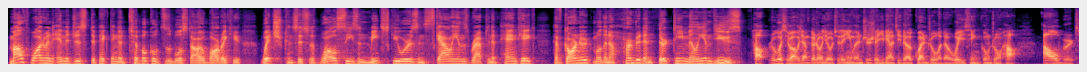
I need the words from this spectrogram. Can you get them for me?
Mouth-watering images depicting a typical Zibo-style barbecue, which consists of well-seasoned meat skewers and scallions wrapped in a pancake, have garnered more than 113 million views. 好，如果喜欢我讲各种有趣的英文知识，一定要记得关注我的微信公众号 Albert。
